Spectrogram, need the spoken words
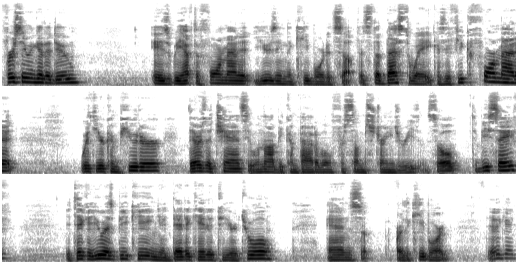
First thing we got to do is we have to format it using the keyboard itself. It's the best way because if you format it with your computer, there's a chance it will not be compatible for some strange reason. So to be safe, you take a USB key and you dedicate it to your tool and so, or the keyboard. Dedicate,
